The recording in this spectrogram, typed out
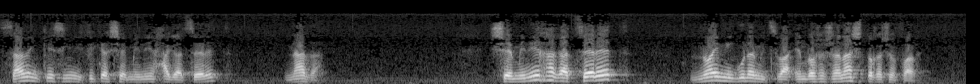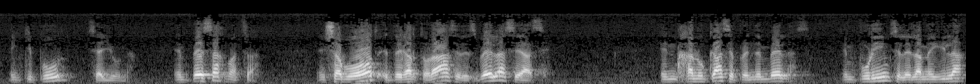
¿Saben qué significa Shemini Hagatzeret? Nada. Shemini Hagatzeret no hay ninguna mitzvah. En Rosh Hashanah se toca shofar. En Kippur se ayuna. En Pesach, matzah. En Shavuot, entregar Torah, se desvela, se hace. En Hanukkah se prenden velas. En Purim se lee la Megillah.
